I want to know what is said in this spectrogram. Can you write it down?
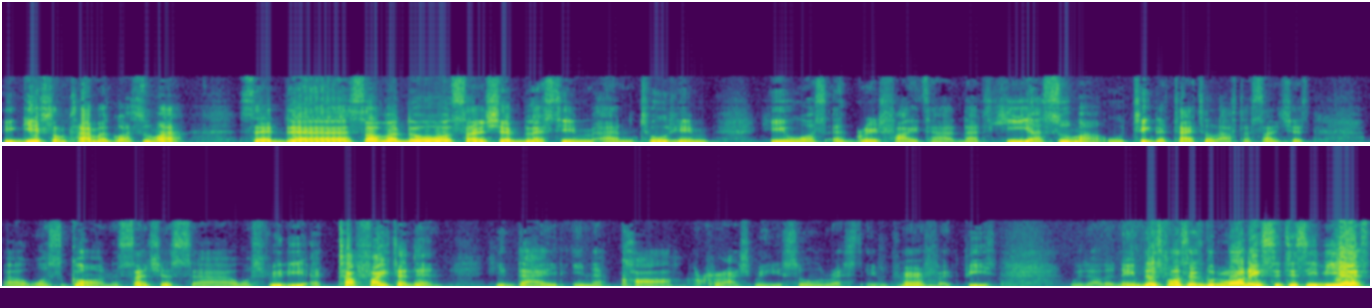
he gave some time ago. Azumah said uh, Salvador Sanchez blessed him and told him he was a great fighter, that he, Azumah, would take the title after Sanchez uh, was gone. Sanchez uh, was really a tough fighter then. He died in a car crash. May his soul rest in perfect peace. Without a name. This one says, Good morning, Citi CBS.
